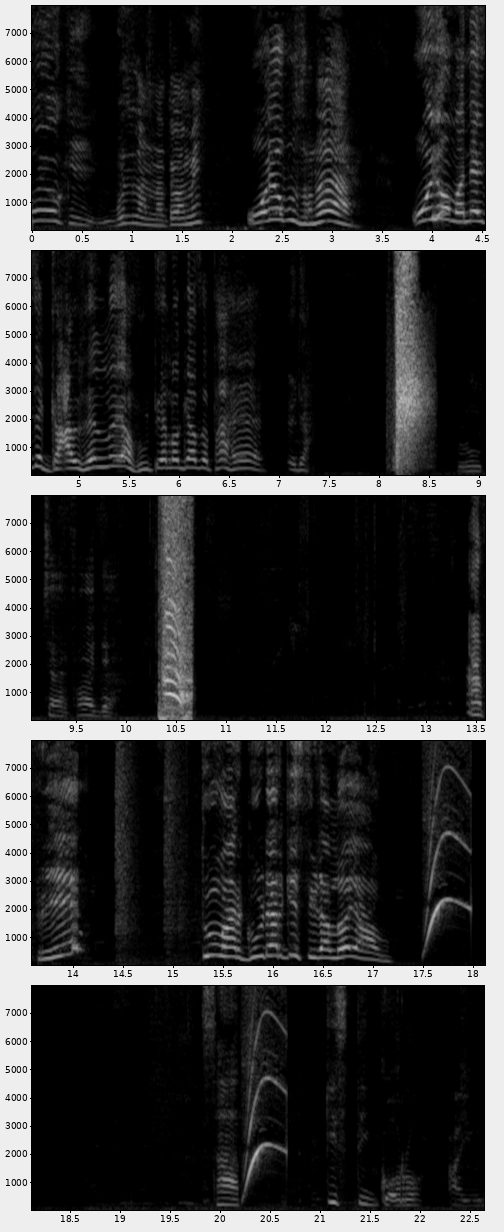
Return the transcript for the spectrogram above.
ওইও কি? বুঝলাম না তো আমি। ওইও বুঝো না। ওইও মানে এই যে গার্লফ্রেন্ড লইয়া হুটে লগে আছে থাহে। এটা লুচার ফয়দা আফরিন তোমার গুড়ার কিস্তিটা লই আও? স্যার কিস্তি করো আয়ুন।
